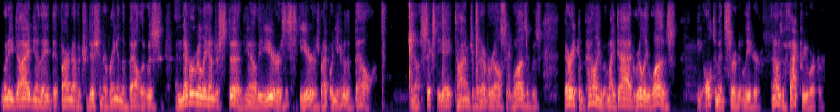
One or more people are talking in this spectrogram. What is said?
When he died, you know, they, the firemen have a tradition of ringing the bell. It was, I never really understood, you know, the years, it's just years, right? When you hear the bell, you know, 68 times or whatever else it was, it was, very compelling. But my dad really was the ultimate servant leader, and I was a factory worker.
